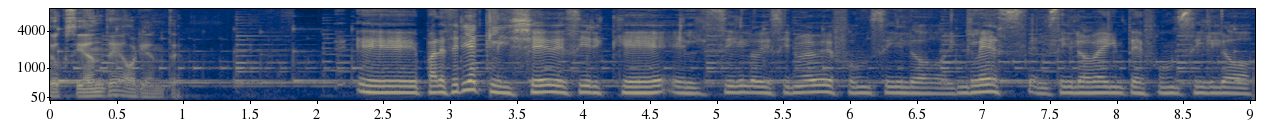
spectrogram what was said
de Occidente a Oriente. Eh, parecería cliché decir que el siglo XIX fue un siglo inglés, el siglo XX fue un siglo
